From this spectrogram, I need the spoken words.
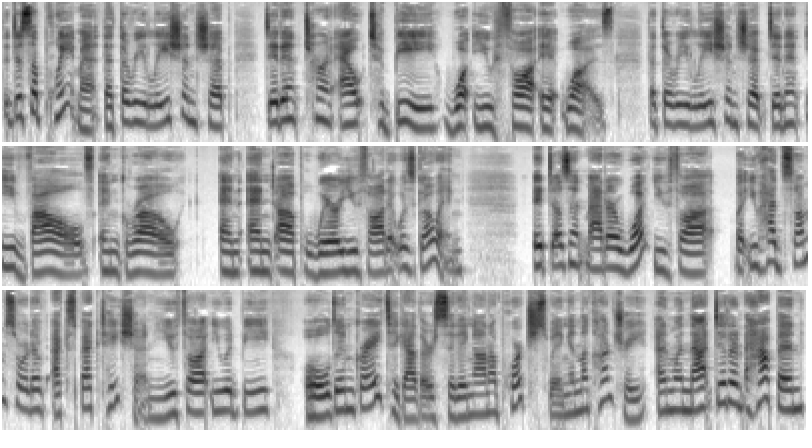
The disappointment that the relationship didn't turn out to be what you thought it was, that the relationship didn't evolve and grow and end up where you thought it was going. It doesn't matter what you thought, but you had some sort of expectation. You thought you would be old and gray together sitting on a porch swing in the country. And when that didn't happen,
